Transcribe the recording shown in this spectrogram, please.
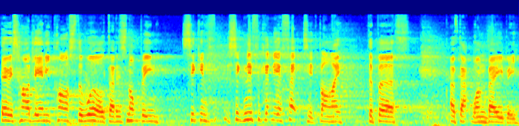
there is hardly any part of the world that has not been significantly affected by the birth of that one baby.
